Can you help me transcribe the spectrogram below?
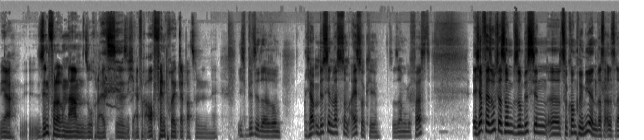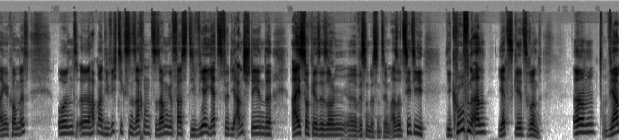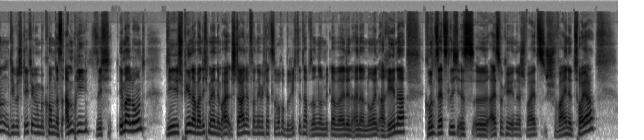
ja, sinnvollerem Namen suchen, als äh, sich einfach auch Fanprojekt Gladbach zu nennen. Ich bitte darum. Ich habe ein bisschen was zum Eishockey zusammengefasst. Ich habe versucht, das so, so ein bisschen äh, zu komprimieren, was alles reingekommen ist. Und äh, habe mal die wichtigsten Sachen zusammengefasst, die wir jetzt für die anstehende Eishockeysaison äh, wissen müssen, Tim. Also zieht die, die Kufen an, jetzt geht's rund. Ähm, wir haben die Bestätigung bekommen, dass Ambri sich immer lohnt. Die spielen aber nicht mehr in dem alten Stadion, von dem ich letzte Woche berichtet habe, sondern mittlerweile in einer neuen Arena. Grundsätzlich ist äh, Eishockey in der Schweiz schweineteuer.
